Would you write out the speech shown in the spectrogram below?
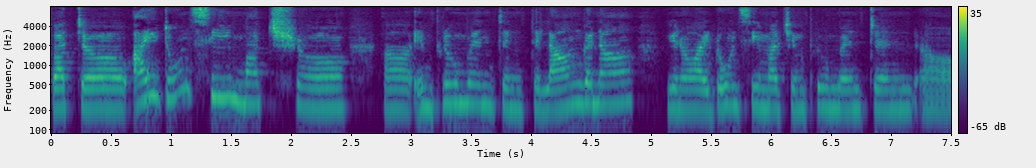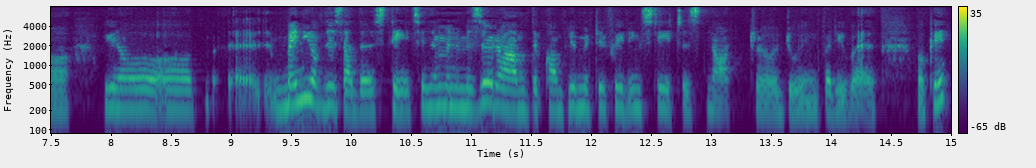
but I don't see much improvement in Telangana. You know i don't see much improvement in uh, you know uh, many of these other states. And in mizoram the complementary feeding state is not uh, doing very well. Okay?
